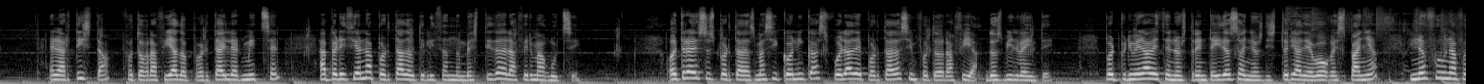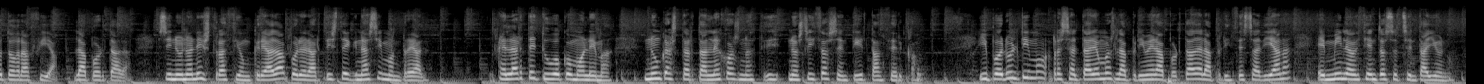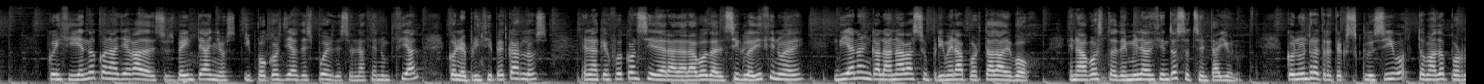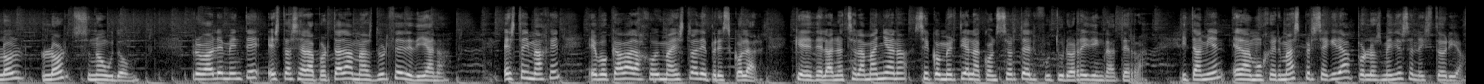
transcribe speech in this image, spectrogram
El artista, fotografiado por Tyler Mitchell, apareció en la portada utilizando un vestido de la firma Gucci. Otra de sus portadas más icónicas fue la de Portada sin fotografía, 2020, por primera vez en los 32 años de historia de Vogue España, no fue una fotografía, la portada, sino una ilustración creada por el artista Ignasi Monreal. El arte tuvo como lema, nunca estar tan lejos nos hizo sentir tan cerca. Y por último, resaltaremos la primera portada de la princesa Diana en 1981. Coincidiendo con la llegada de sus 20 años y pocos días después de su enlace nupcial con el príncipe Carlos, en la que fue considerada la boda del siglo XIX, Diana engalanaba su primera portada de Vogue, en agosto de 1981, con un retrato exclusivo tomado por Lord Snowdon. Probablemente esta sea la portada más dulce de Diana. Esta imagen evocaba a la joven maestra de preescolar, que de la noche a la mañana se convertía en la consorte del futuro rey de Inglaterra, y también en la mujer más perseguida por los medios en la historia.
